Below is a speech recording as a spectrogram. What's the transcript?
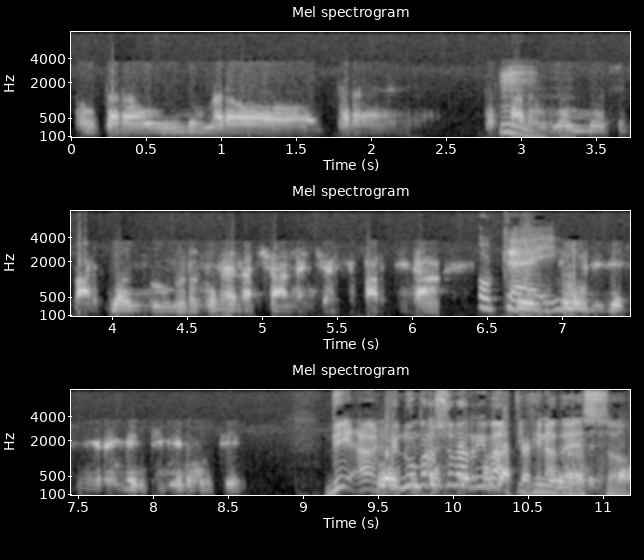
o per un numero per, per mm. fare, non, non, si parte da un numero, non è una challenger che parti da okay. 100 di definire in 20 minuti. Di, a che numero sono arrivati fino adesso?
